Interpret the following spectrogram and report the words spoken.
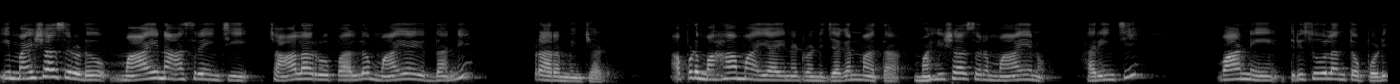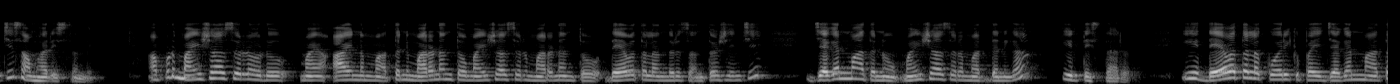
ఈ మహిషాసురుడు మాయను ఆశ్రయించి చాలా రూపాల్లో మాయా యుద్ధాన్ని ప్రారంభించాడు. అప్పుడు మహామాయ అయినటువంటి జగన్మాత మహిషాసుర మాయను హరించి వాణ్ణి త్రిశూలంతో పొడిచి సంహరిస్తుంది. అప్పుడు మహిషాసురుడు ఆయన అతని మరణంతో మహిషాసుర మరణంతో దేవతలందరూ సంతోషించి జగన్మాతను మహిషాసుర మర్దనిగా కీర్తిస్తారు. ఈ దేవతల కోరికపై జగన్మాత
